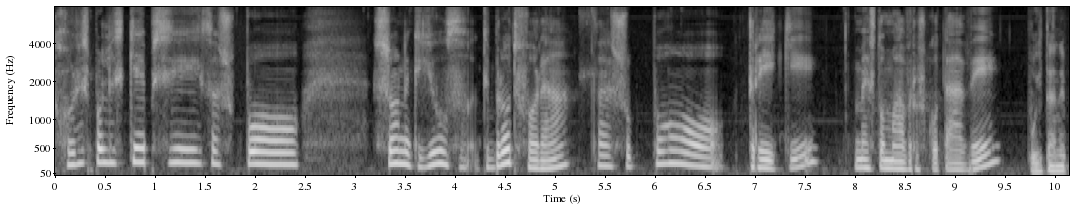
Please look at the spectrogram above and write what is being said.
Χωρίς πολλή σκέψη, θα σου πω Sonic Youth την πρώτη φορά. Θα σου πω Τρίκι μες στο μαύρο σκοτάδι. Που ήταν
